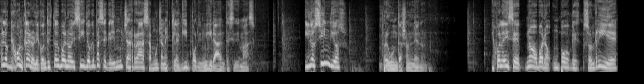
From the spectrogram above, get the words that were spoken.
A lo que Juan Claro le contestó, bueno, sí, lo que pasa es que hay muchas razas, mucha mezcla aquí por inmigrantes y demás. ¿Y los indios? Pregunta John Lennon. Y Juan le dice, no, bueno, un poco que sonríe.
